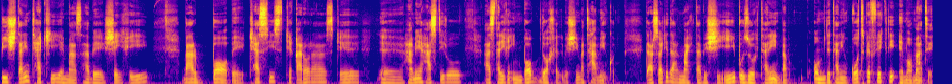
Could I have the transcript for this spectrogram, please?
بیشترین تکیه مذهب شیخی بر باب کسی است که قرار است که همه هستی رو از طریق این باب داخل بشیم و تبیین کنیم. در صورتی که در مکتب شیعی بزرگترین و عمده ترین قطب فکری امامته.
